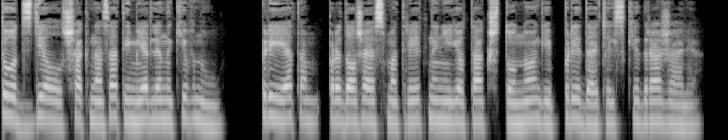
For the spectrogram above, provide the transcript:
Тот сделал шаг назад и медленно кивнул, при этом продолжая смотреть на нее так, что ноги предательски дрожали.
